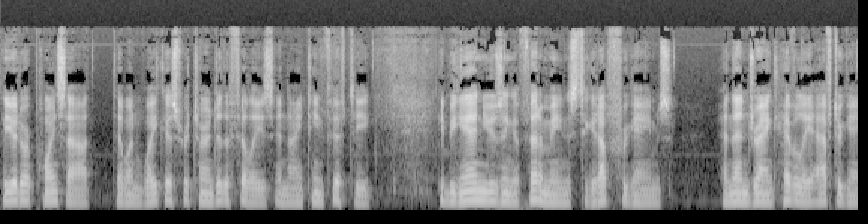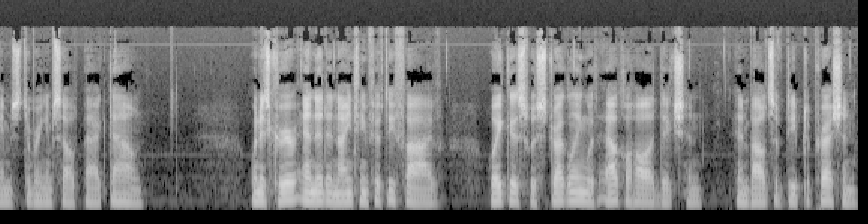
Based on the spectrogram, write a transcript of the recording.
Theodore points out that when Waitkus returned to the Phillies in 1950, he began using amphetamines to get up for games and then drank heavily after games to bring himself back down. When his career ended in 1955, Waitkus was struggling with alcohol addiction and bouts of deep depression.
